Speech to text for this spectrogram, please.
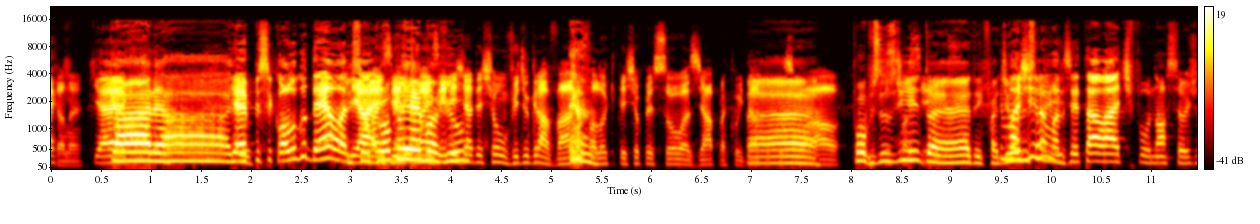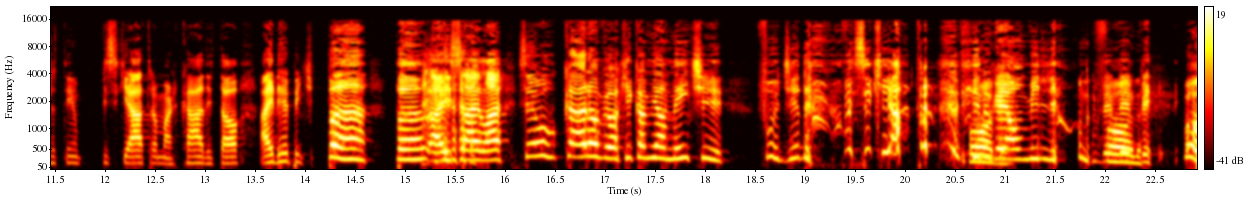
receita, né? que é, Caralho. que é psicólogo dela, Isso é um aliás. Mas, ele, problema, mas ele já deixou um vídeo gravado, falou que deixou pessoas já pra cuidar do Ah, pessoal. pô, preciso de. É, tem que fazer Imagina, mano, você tá lá, tipo, nossa, hoje eu tenho psiquiatra marcado e tal. Aí de repente, pam, pam, aí sai lá. Você, oh, caramba, eu aqui com a minha mente fudida, psiquiatra, indo Foda. ganhar um milhão no Foda. BBB. Bom,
